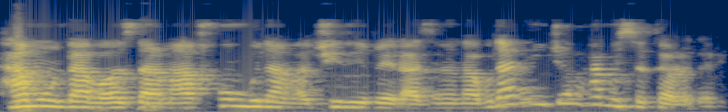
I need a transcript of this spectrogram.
همون دوازده مفهوم بودن و چیزی غیر از اینا نبودن اینجا همین ستاره داریم.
